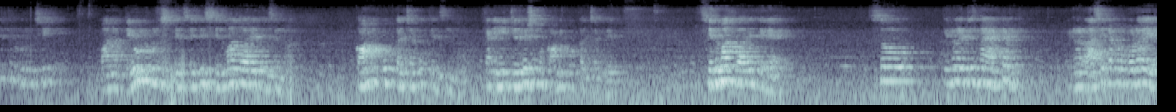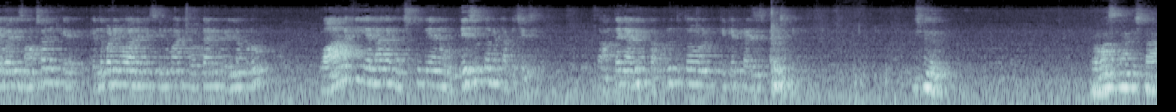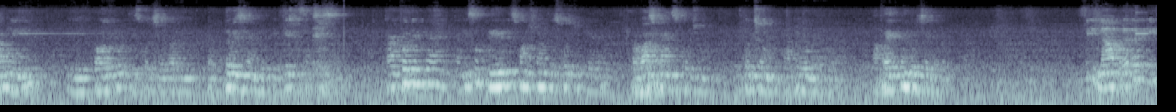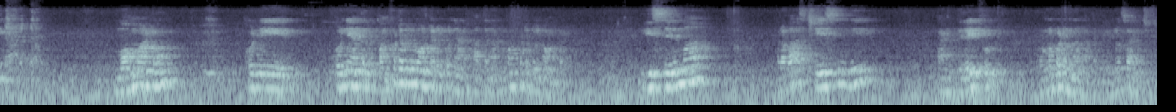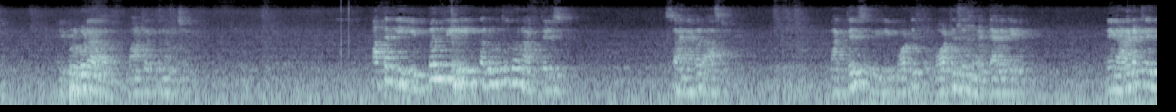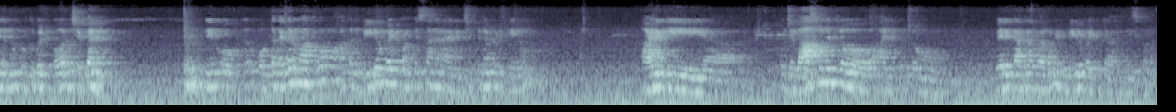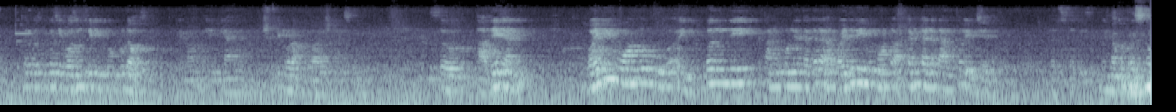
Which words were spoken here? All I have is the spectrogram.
చరిత్ర గురించి మన దేవుడి గురించి తెలిసేది సినిమా ద్వారా తెలిసింది నాకు. కామిక్ బుక్ కల్చర్లో తెలిసింది కానీ ఈ జనరేషన్ కామిక్ బుక్ కల్చర్ లేదు. సినిమా ద్వారా తెలియాలి. So you know it is my attempt you know రాసేటప్పుడు కూడా ఇరవై ఐదు సంవత్సరాల కింద పడిన వాళ్ళకి సినిమా చూడడానికి వెళ్ళినప్పుడు వాళ్ళకి ఎలాగ నచ్చుతుంది అనే ఉద్దేశంతోనే కథ చేసింది సో అంతేగాని ప్రకృతితో టికెట్ ప్రైజెస్ పెంచింది కృష్ణ గారు ప్రవాస్ లాంటి స్టార్ని ఈ ప్రాజెక్ట్ తీసుకొచ్చేవారు పెద్ద విజయం బిగ్గెస్ట్ సక్సెస్ కాకపోతే ఇంకా కనీసం ప్రీ ఫంక్షన్ తీసుకొచ్చుంటే ప్రభాస్ ఫ్యాన్స్ కొంచెం కొంచెం హ్యాపీగా ఉండేది ఆ ప్రయత్నం గురించి నా బ్రదర్కి మొహమాటం కొన్ని కొన్ని అతను కంఫర్టబుల్గా ఉంటాడు కొన్ని అతను అన్కంఫర్టబుల్గా ఉంటాడు. ఈ సినిమా ప్రభాస్ చేసింది ఐఎమ్ గ్రేట్ఫుల్ రుణపడి ఉన్నాను అతను ఎన్నో సాధించాను ఇప్పుడు కూడా మాట్లాడుతూనే వచ్చాను అతనికి ఇబ్బంది కలుగుతుందో నాకు తెలుసు. సో ఐ నెవర్ ఆస్ట్ నాకు తెలుసు ఈ what is what is mentality నేను అడగట్లేదు నేను గుర్తుపెట్టుకో అని చెప్పాను. నేను ఒక్క ఒక్క దగ్గర మాత్రం అతను వీడియో బయట పంపిస్తానని ఆయన చెప్పినప్పటికీ ఆయనకి కొంచెం లాస్ట్ మినిట్లో ఆయన కొంచెం వేరే కారణాల వల్ల మేము వీడియో బయట తీసుకోవాలి బికాస్ ఈ wasn't feeling too good also you know ఈ క్యాన్ షూటింగ్ కూడా సో అదే కానీ వై డూ వాంట్ ఇబ్బంది అనుకునే దగ్గర వై డూ వాంట్ అటెంప్ట్ అనే దాంతో ఇది చేయాలి ఒక ప్రశ్న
